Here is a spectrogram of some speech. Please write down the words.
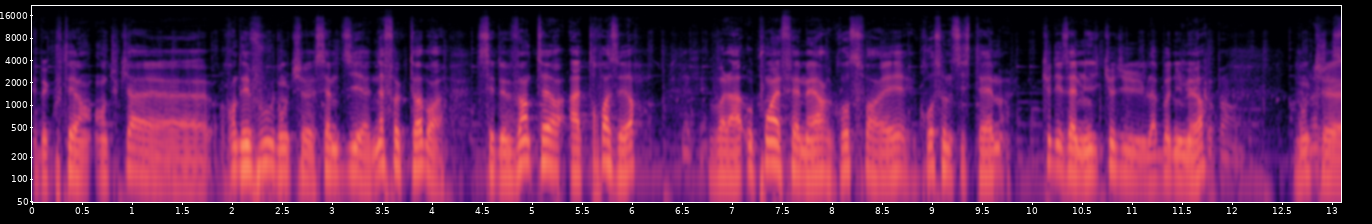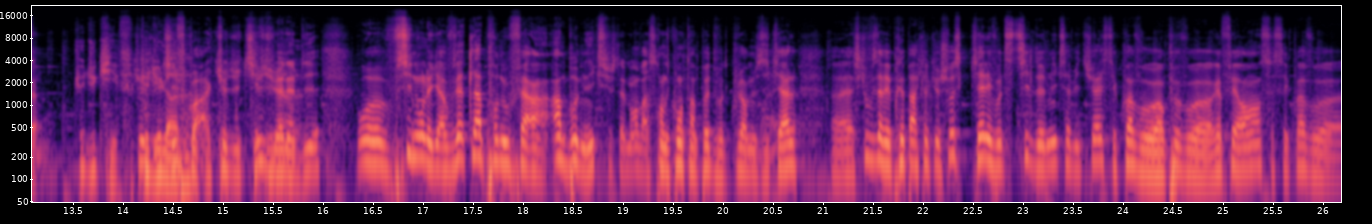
et ben écoutez, en, tout cas, rendez-vous donc samedi 9 octobre, c'est de 20h à 3h. Voilà, au point éphémère, grosse soirée, gros sound system, que des amis, que de la bonne humeur. Donc euh, que du kiff, que, du, love. quoi, que du kiff, du Anabi. Oh, sinon les gars, vous êtes là pour nous faire un, beau mix justement. On va se rendre compte un peu de votre couleur musicale. Euh, est-ce que vous avez préparé quelque chose? Quel est votre style de mix habituel? C'est quoi vos, un peu vos références? C'est quoi vos,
